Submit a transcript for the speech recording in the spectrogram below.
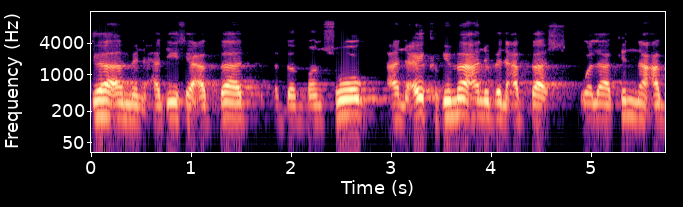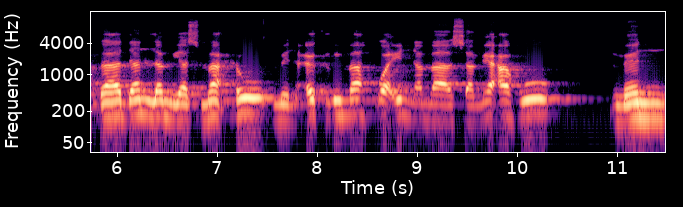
جاء من حديث عباد منصور عن عكرمة عن ابن عباس ولكن عبادا لم يسمعه من عكرمة وإنما سمعه من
